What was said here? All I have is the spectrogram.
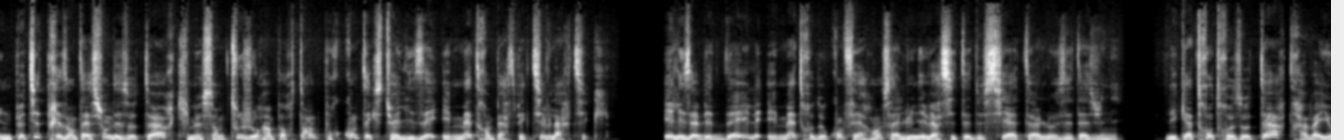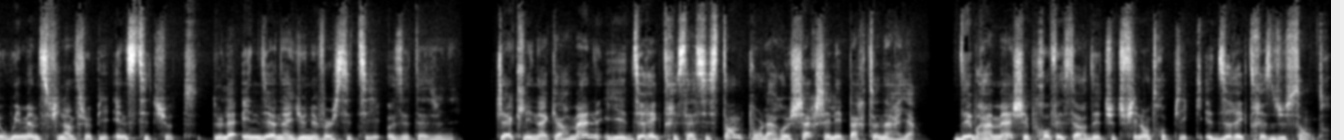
Une petite présentation des auteurs qui me semble toujours importante pour contextualiser et mettre en perspective l'article. Elizabeth Dale est maître de conférence à l'Université de Seattle aux États-Unis. Les quatre autres auteurs travaillent au Women's Philanthropy Institute de la Indiana University aux États-Unis. Jacqueline Ackerman y est directrice assistante pour la recherche et les partenariats. Debra Mesh est professeure d'études philanthropiques et directrice du centre.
